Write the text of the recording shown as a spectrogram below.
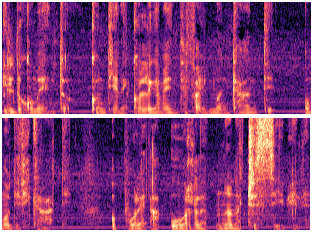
Il documento contiene collegamenti a file mancanti o modificati, oppure a URL non accessibili.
